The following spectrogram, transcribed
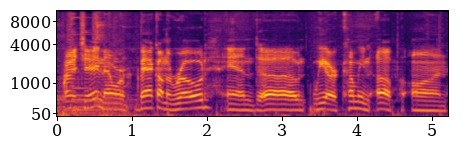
All right, Jay. Now we're back on the road, and uh, we are coming up on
